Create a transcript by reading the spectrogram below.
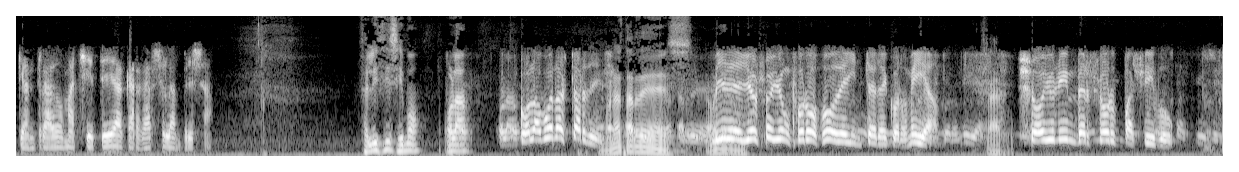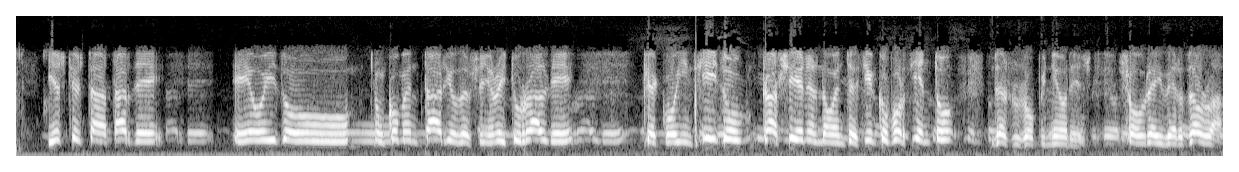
que ha entrado machete a cargarse la empresa. Felicísimo. Hola. Hola, buenas tardes. Buenas tardes. Mire, yo soy un forojo de Intereconomía. Soy un inversor pasivo. Y es que esta tarde he oído un comentario del señor Iturralde que coincido casi en el 95% de sus opiniones sobre Iberdrola,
